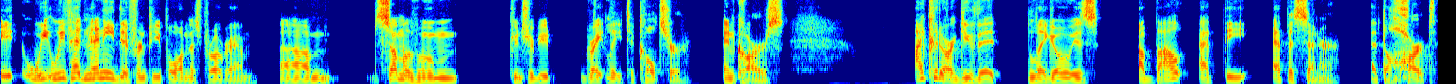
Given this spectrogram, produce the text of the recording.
It, we we've had many different people on this program, um, some of whom contribute greatly to culture and cars. I could argue that Lego is about at the epicenter, at the heart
